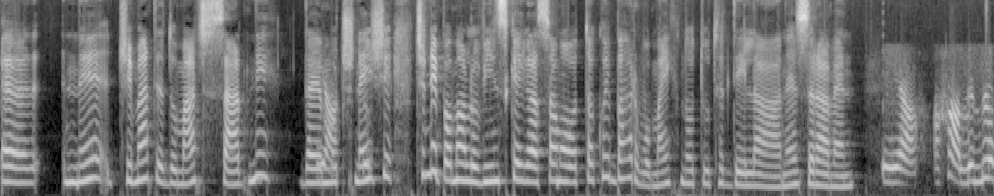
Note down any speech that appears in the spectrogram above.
eh, ne, če imate domač sadni, da je ja, Ja. močnejši, če ne pa malo vinskega, samo takoj barvo majhno tudi dela, ne zraven. Ja, aha, bi bilo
